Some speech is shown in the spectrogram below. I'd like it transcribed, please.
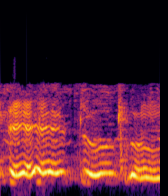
గుమ్మరింపుచు తెచ్చుకున్నది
